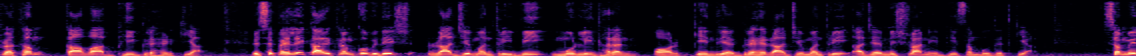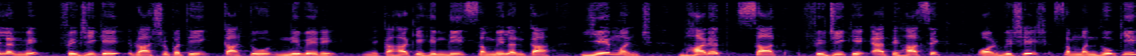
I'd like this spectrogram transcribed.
प्रथम कावा भी ग्रहण किया। इससे पहले कार्यक्रम को विदेश राज्य मंत्री वी मुरलीधरन और केंद्रीय गृह राज्य मंत्री अजय मिश्रा ने भी संबोधित किया। सम्मेलन में फिजी के राष्ट्रपति काटो निवेरे ने कहा कि हिंदी सम्मेलन का ये मंच भारत साथ फिजी के ऐतिहासिक और विशेष संबंधों की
